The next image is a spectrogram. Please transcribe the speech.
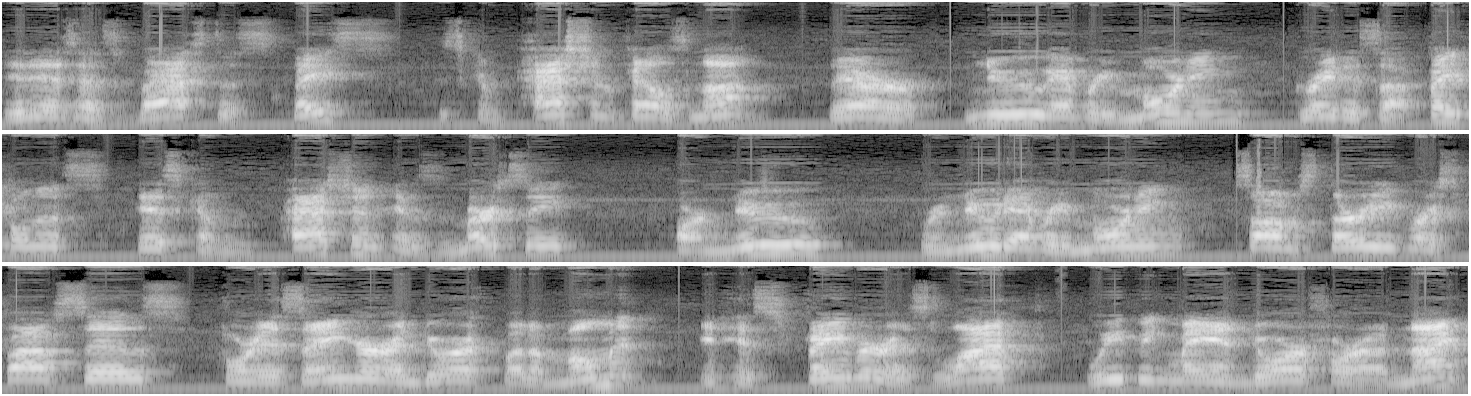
It is as vast as space. His compassion fails not. They are new every morning. Great is thy faithfulness. His compassion, his mercy are new, renewed every morning. Psalms 30 verse 5 says, For his anger endureth but a moment. In his favor is life. Weeping may endure for a night,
